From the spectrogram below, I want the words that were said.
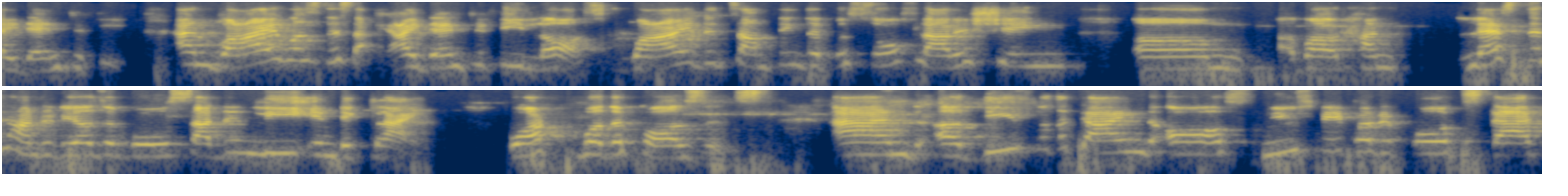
identity? And why was this identity lost? Why did something that was so flourishing um, about hun- less than 100 years ago suddenly in decline? What were the causes? And uh, these were the kind of newspaper reports that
